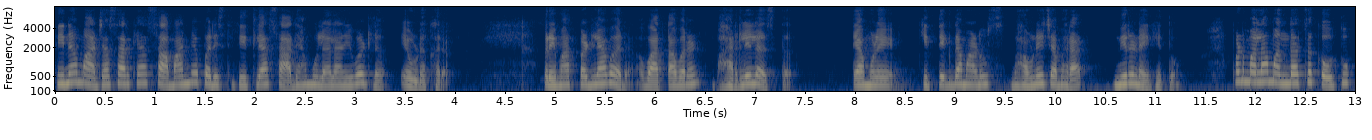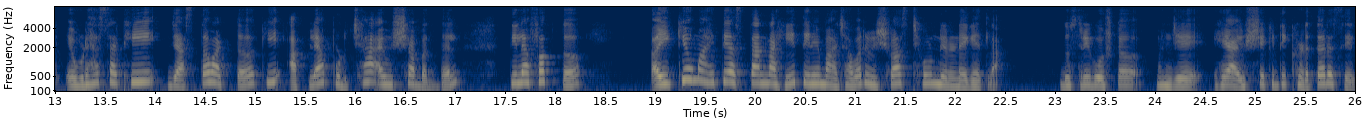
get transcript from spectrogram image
तिनं माझ्यासारख्या सामान्य परिस्थितीतल्या साध्या मुलाला निवडलं एवढं खरं. प्रेमात पडल्यावर वातावरण भारलेलं असतं. त्यामुळे कित्येकदा माणूस भावनेच्या भरात निर्णय घेतो. पण मला मंदाचं कौतुक एवढ्यासाठी जास्त वाटतं की आपल्या पुढच्या आयुष्याबद्दल तिला फक्त ऐकीव माहिती असतानाही तिने माझ्यावर विश्वास ठेवून निर्णय घेतला. दुसरी गोष्ट म्हणजे हे आयुष्य किती खडतर असेल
